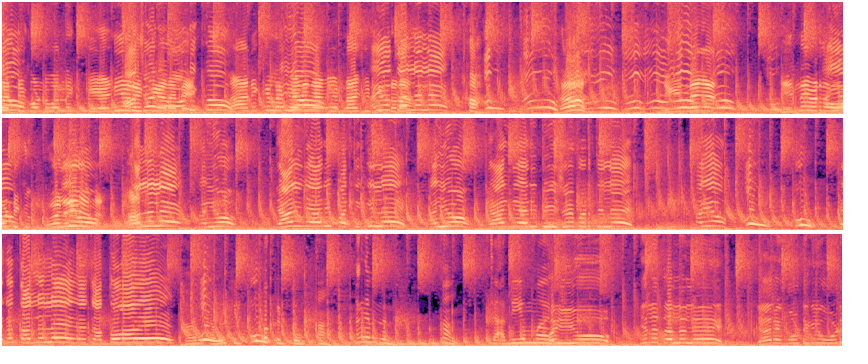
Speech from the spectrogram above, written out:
തട്ടിക്കൊണ്ടുവന്ന് കെണിയൊരുക്കുകയാണല്ലേ തനിക്കുള്ള കെണി ഞങ്ങൾ. ആ, നിന്നെ ഞാൻ നിന്നെ ഇവിടുന്ന് ഓടിക്കും അല്ലല്ലേ അയ്യോ ഞാൻ ഇനി ആരെയും പറ്റിക്കില്ലേ അയ്യോ ഞാൻ ഇനി ആരെയും ഭീഷണിപ്പെടുത്തില്ലേ അയ്യോ എന്നെ തല്ലല്ലേ ഞാൻ ചത്തോളാവേ അയ്യോ ഞാൻ എങ്ങോട്ടെങ്കിലും ഓടി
